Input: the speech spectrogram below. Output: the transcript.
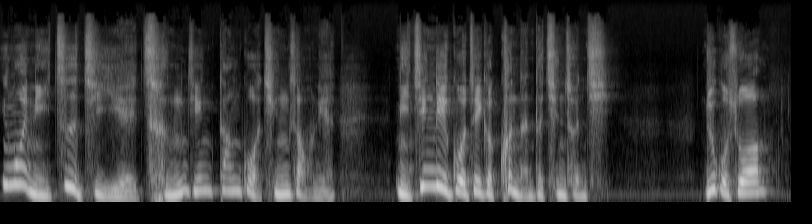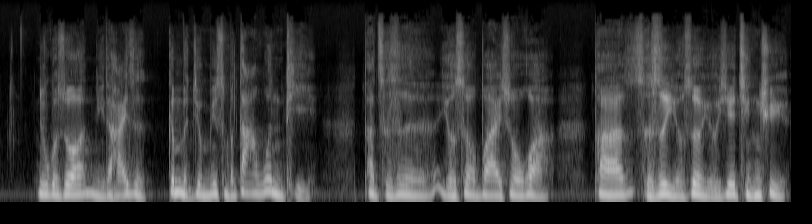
因为你自己也曾经当过青少年，你经历过这个困难的青春期。如果说，如果说你的孩子根本就没什么大问题，他只是有时候不爱说话，他只是有时候有些情绪，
